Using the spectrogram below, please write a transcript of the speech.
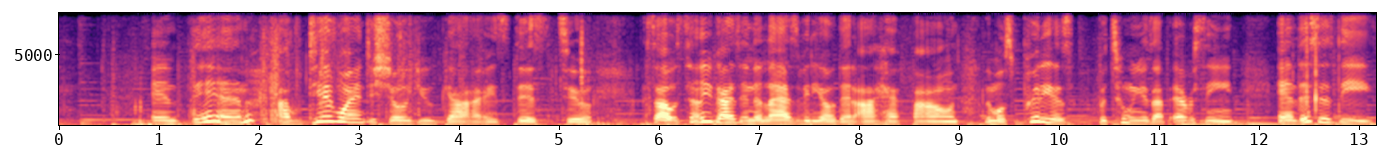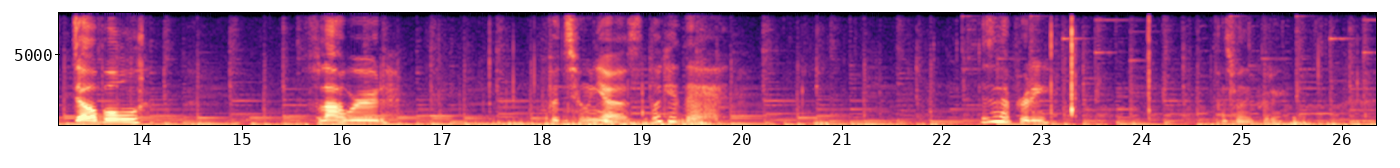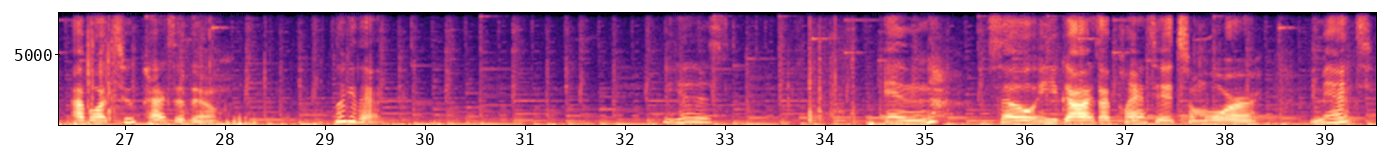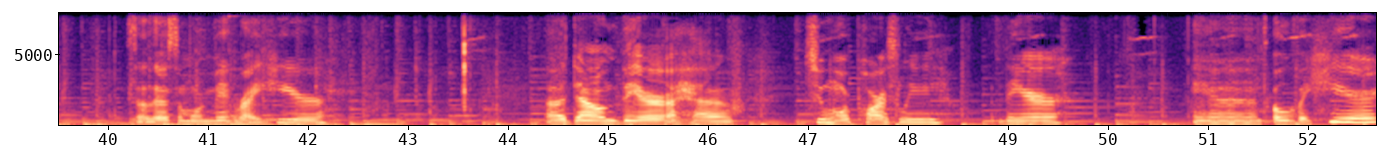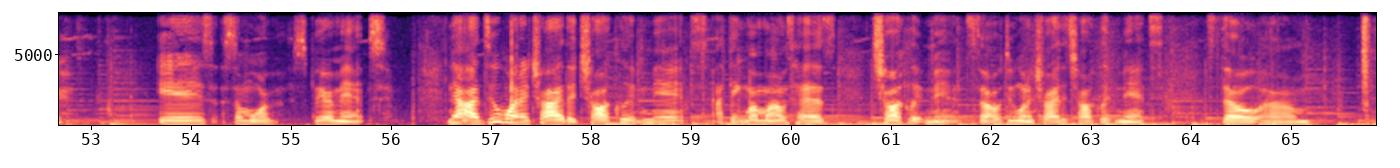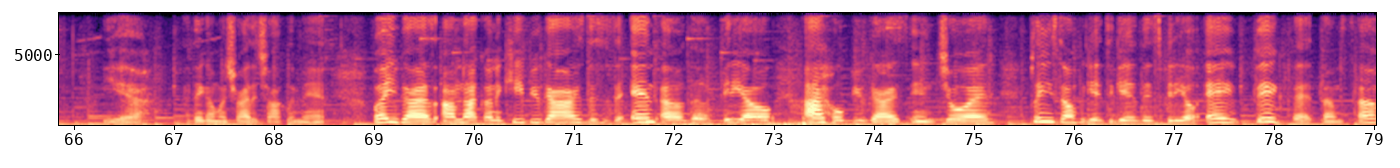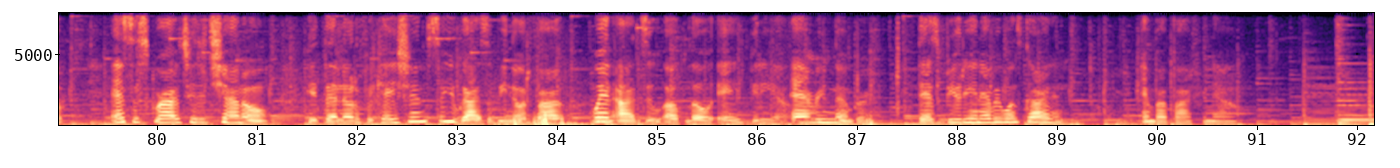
and then I did want to show you guys this too. So I was telling you guys in the last video that I have found the most prettiest petunias I've ever seen. And this is the double flowered petunias. Look at that. Isn't that pretty? That's really pretty. I bought two packs of them. Look at that. Yes. And so, and you guys, I planted some more mint. So there's some more mint right here. Uh, down there, I have two more parsley there. And over here, is some more spearmint. Now I do want to try the chocolate mint. I think my mom's has chocolate mint, so I do want to try the chocolate mint. So um, yeah, I think I'm gonna try the chocolate mint. But you guys, I'm not gonna keep you guys. This is the end of the video. I hope you guys enjoyed. Please don't forget to give this video a big fat thumbs up and subscribe to the channel. Hit that notification so you guys will be notified when I do upload a video. And remember, there's beauty in everyone's garden. And bye-bye for now.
